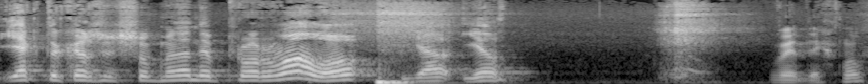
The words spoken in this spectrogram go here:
як то кажуть, щоб мене не прорвало, я я видихнув.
